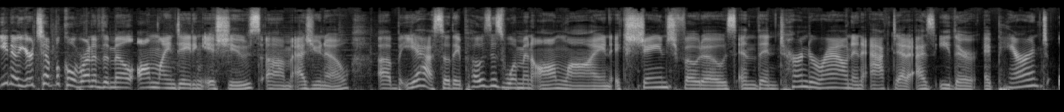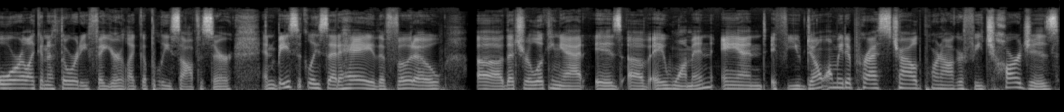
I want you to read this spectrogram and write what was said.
you know, your typical run of the mill online dating issues, um, as you know. Uh, but yeah, so they posed as women online, exchanged photos, and then turned around and acted as either a parent or like an authority figure, like a police officer, and basically said, hey, the photo uh, that you're looking at is of a woman. And if you don't want me to press child pornography charges,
